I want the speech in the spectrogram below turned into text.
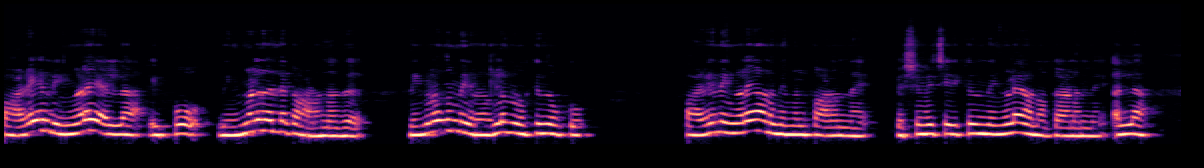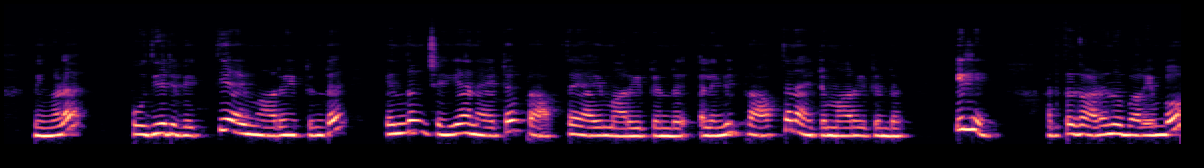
പഴയ നിങ്ങളെയല്ല ഇപ്പോ നിങ്ങൾ തന്നെ കാണുന്നത്. നിങ്ങളൊന്ന് മിററിൽ നോക്കി നോക്കൂ. പഴയ നിങ്ങളെയാണോ നിങ്ങൾ കാണുന്നത് വിഷമിച്ചിരിക്കുന്ന നിങ്ങളെയാണോ കാണുന്നത് അല്ല നിങ്ങൾ പുതിയൊരു വ്യക്തിയായി മാറിയിട്ടുണ്ട്. എന്തും ചെയ്യാനായിട്ട് പ്രാപ്തയായി മാറിയിട്ടുണ്ട്. അല്ലെങ്കിൽ പ്രാപ്തനായിട്ട് മാറിയിട്ടുണ്ട്. ഇല്ലേ? അടുത്ത കാർഡ് എന്ന് പറയുമ്പോൾ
